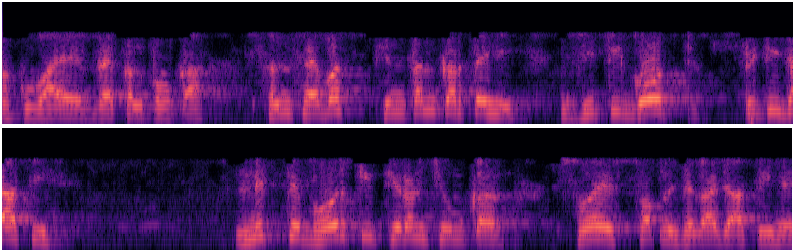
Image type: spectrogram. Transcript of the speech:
अकुआए वैकल्पों का, संशयवश चिंतन करते ही जीती गोट पिटी जाती नित्य भोर की किरण चुमकर सोए स्वप्न जगा जाती है,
